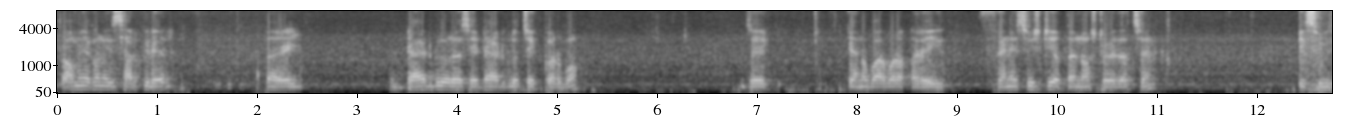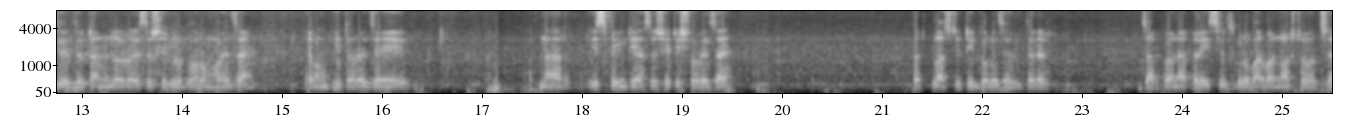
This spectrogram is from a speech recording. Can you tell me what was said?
তো আমি এখন এই সার্কিটের আপনার এই ডায়েটগুলো রয়েছে, এই ডায়েটগুলো চেক করব। যে কেন বারবার আপনার এই ফ্যানের সুইচটি আপনার নষ্ট হয়ে যাচ্ছে। এই সুইচের যে টার্মিনাল রয়েছে, সেগুলো গরম হয়ে যায় এবং ভিতরে যে আপনার স্প্রিংটি আছে, সেটি সরে যায়। অর্থাৎ প্লাস্টিকটি গলে যায় ভিতরের, যার কারণে আপনার এই সুইচগুলো বারবার নষ্ট হচ্ছে।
